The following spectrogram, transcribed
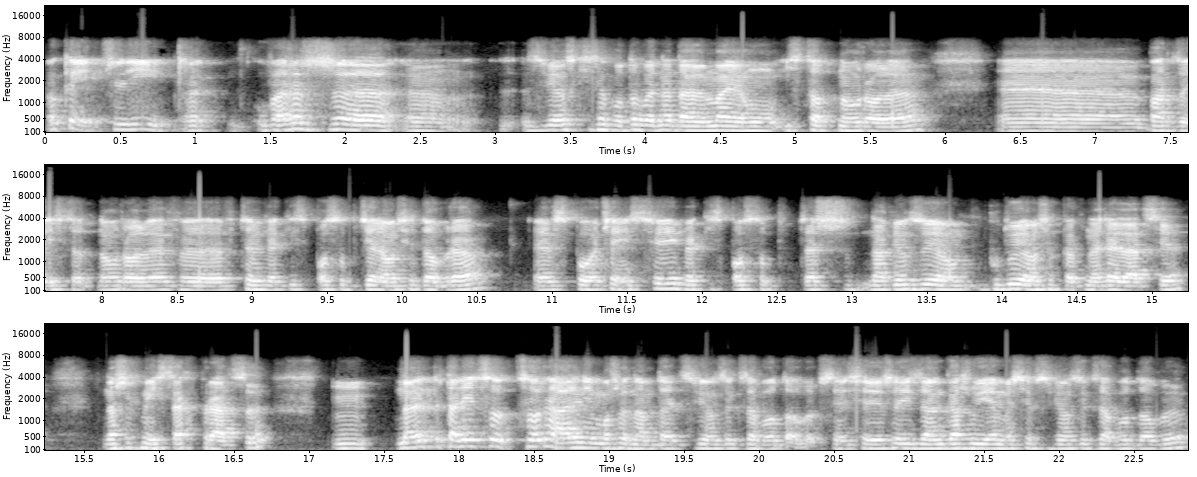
Okej, czyli e, uważasz, że związki zawodowe nadal mają istotną rolę, bardzo istotną rolę w, w tym, w jaki sposób dzielą się dobra w społeczeństwie i w jaki sposób też nawiązują, budują się pewne relacje w naszych miejscach pracy. Mm, No ale pytanie, co, co realnie może nam dać związek zawodowy? W sensie, jeżeli zaangażujemy się w związek zawodowy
